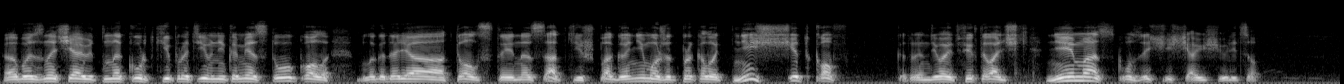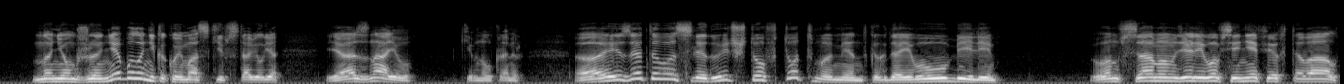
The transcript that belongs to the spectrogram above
обозначают на куртке противника место укола. Благодаря толстой насадке шпага не может проколоть ни щитков, которые надевают фехтовальщики, ни маску, защищающую лицо. «На нем же не было никакой маски», — вставил я. «Я знаю», — кивнул Крамер. «А из этого следует, что в тот момент, когда его убили, он в самом деле вовсе не фехтовал».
